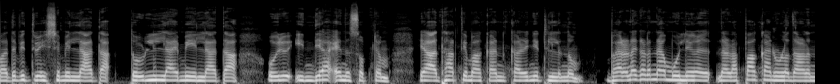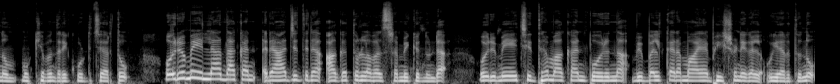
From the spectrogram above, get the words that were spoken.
മതവിദ്വേഷമില്ലാത്ത തൊഴിലില്ലായ്മയില്ലാത്ത ഒരു ഇന്ത്യ എന്ന സ്വപ്നം യാഥാർത്ഥ്യമാക്കാൻ കഴിഞ്ഞിട്ടില്ലെന്നും ഭരണഘടനാ മൂല്യങ്ങൾ നടപ്പാക്കാനുള്ളതാണെന്നും മുഖ്യമന്ത്രി കൂട്ടിച്ചേർത്തു. ഒരുമയില്ലാതാക്കാൻ രാജ്യത്തിന് അകത്തുള്ളവർ ശ്രമിക്കുന്നുണ്ട്. ഒരുമയെ ഛിദ്രമാക്കാൻ പോരുന്ന വിപൽക്കരമായ ഭീഷണികൾ ഉയർത്തുന്നു.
